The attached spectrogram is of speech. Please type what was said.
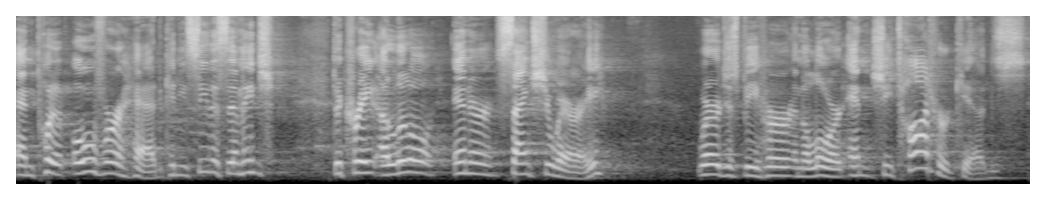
and put it overhead. Can you see this image? To create a little inner sanctuary where it just be her and the Lord. And she taught her kids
